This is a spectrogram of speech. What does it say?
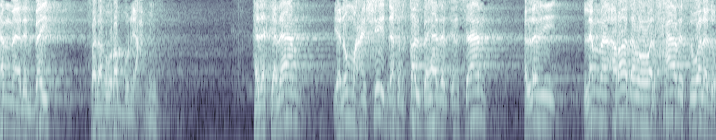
أما للبيت فله رب يحميه. هذا كلام ينم عن شيء داخل قلب هذا الإنسان الذي لما أراده هو الحارث ولده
